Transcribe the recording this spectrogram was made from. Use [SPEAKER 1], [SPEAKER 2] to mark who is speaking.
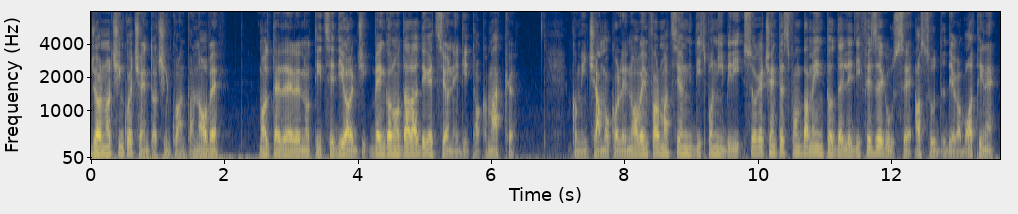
[SPEAKER 1] Giorno 559. Molte delle notizie di oggi vengono dalla direzione di Tokmak. Cominciamo con le nuove informazioni disponibili sul recente sfondamento delle difese russe a sud di Robotine.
